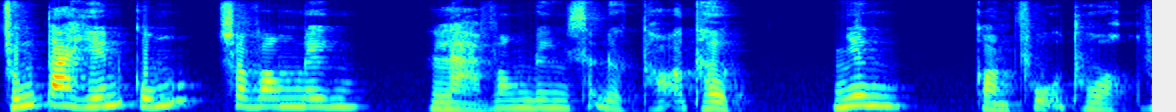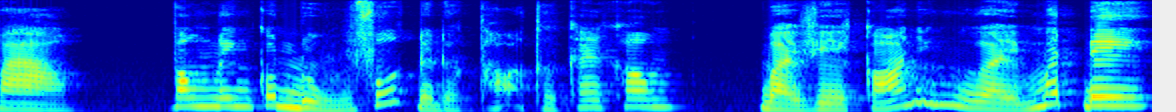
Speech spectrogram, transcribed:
Chúng ta hiến cúng cho vong linh là vong linh sẽ được thọ thực. Nhưng còn phụ thuộc vào vong linh có đủ phước để được thọ thực hay không. Bởi vì có những người mất đi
